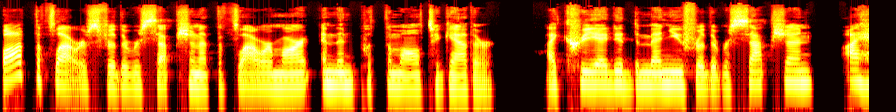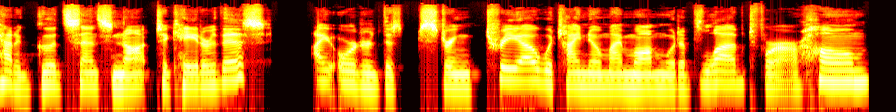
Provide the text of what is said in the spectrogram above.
bought the flowers for the reception at the flower mart, and then put them all together. I created the menu for the reception. I had a good sense not to cater this. I ordered the string trio, which I know my mom would have loved for our home.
